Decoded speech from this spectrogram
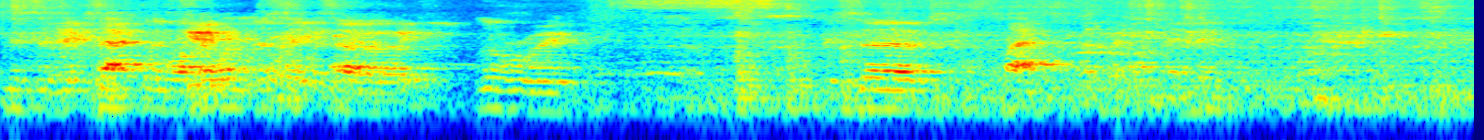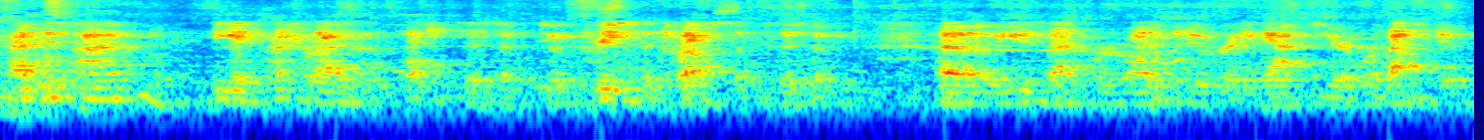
This is exactly what we wanted to see, so little re- reserved flaps that went on there. At this time, begin pressurizing the propulsion system to increase the thrust of the system. Uh, we use that for all the maneuvering in the atmosphere we're about to do.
